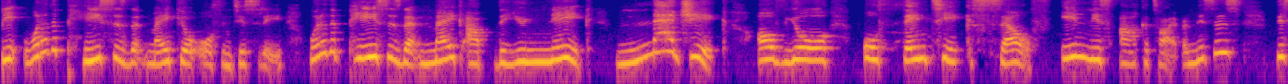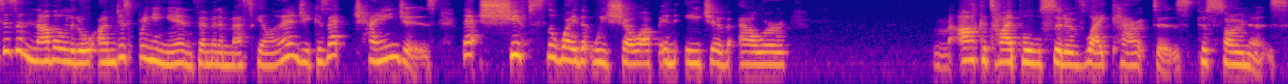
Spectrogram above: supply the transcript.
bit what are the pieces that make your authenticity? What are the pieces that make up the unique magic of your authentic self in this archetype? And this is this is another little i'm just bringing in feminine masculine energy because that changes that shifts the way that we show up in each of our archetypal sort of like characters personas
